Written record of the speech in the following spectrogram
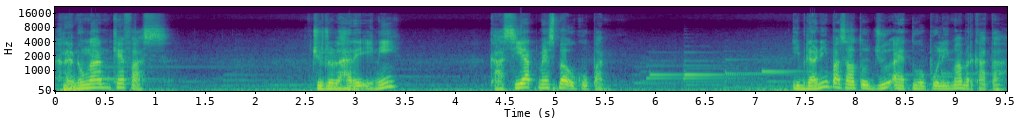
Renungan Kefas Judul hari ini Kasiat Mesbah Ukupan Ibrani pasal 7 ayat 25 berkata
